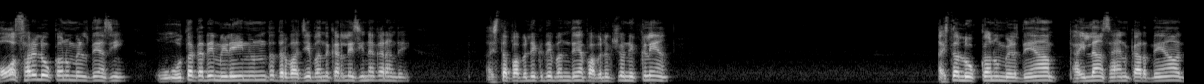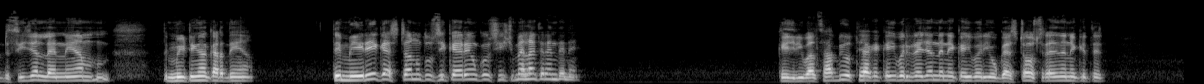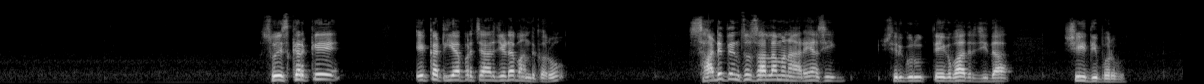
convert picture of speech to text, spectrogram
ਬਹੁਤ ਸਾਰੇ ਲੋਕਾਂ ਨੂੰ ਮਿਲਦੇ ਹਾਂ ਅਸੀਂ। ਉਹ ਉਹ ਤਾਂ ਕਦੇ ਮਿਲੇ ਹੀ ਨਹੀਂ, ਉਹਨਾਂ ਤਾਂ ਦਰਵਾਜ਼ੇ ਬੰਦ ਕਰ ਲਏ ਸੀ ਨਾ ਘਰਾਂ ਦੇ। ਅਸੀਂ ਤਾਂ ਪਬਲਿਕ ਦੇ ਬੰਦੇ ਆ ਪਬਲਿਕ ਚੋਂ ਨਿਕਲੇ ਆ ਅਸੀਂ ਤਾਂ ਲੋਕਾਂ ਨੂੰ ਮਿਲਦੇ ਆ ਫਾਈਲਾਂ ਸਾਈਨ ਕਰਦੇ ਆ ਡਿਸੀਜਨ ਲੈਂਦੇ ਆ ਮ- ਮੀਟਿੰਗਾਂ ਕਰਦੇ ਆ ਤੇ ਮੇਰੇ ਗੈਸਟਾਂ ਨੂੰ ਤੁਸੀਂ ਕਹਿ ਰਹੇ ਹੋ ਕਿ ਉਹ ਸ਼ੀਸ਼ ਮਹਿਲਾਂ 'ਚ ਰਹਿੰਦੇ ਨੇ। ਕੇਜਰੀਵਾਲ ਸਾਹਿਬ ਵੀ ਉੱਥੇ ਆ ਕੇ ਕਈ ਵਾਰੀ ਰਹਿ ਜਾਂਦੇ ਨੇ, ਕਈ ਵਾਰੀ ਉਹ ਗੈਸਟ ਹਾਊਸ ਰਹਿ ਜਾਂਦੇ ਨੇ ਕਿਤੇ। ਸੋ ਇਸ ਕਰਕੇ ਇਹ ਘਟੀਆ ਪ੍ਰਚਾਰ ਜਿਹੜਾ ਬੰਦ ਕਰੋ। 350 ਸਾਲਾ ਮਨਾ ਰਹੇ ਹਾਂ ਅਸੀਂ ਸ੍ਰੀ ਗੁਰੂ ਤੇਗ ਬਹਾਦਰ ਜੀ ਦਾ ਸ਼ਹੀਦੀ ਪੁਰਬ।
